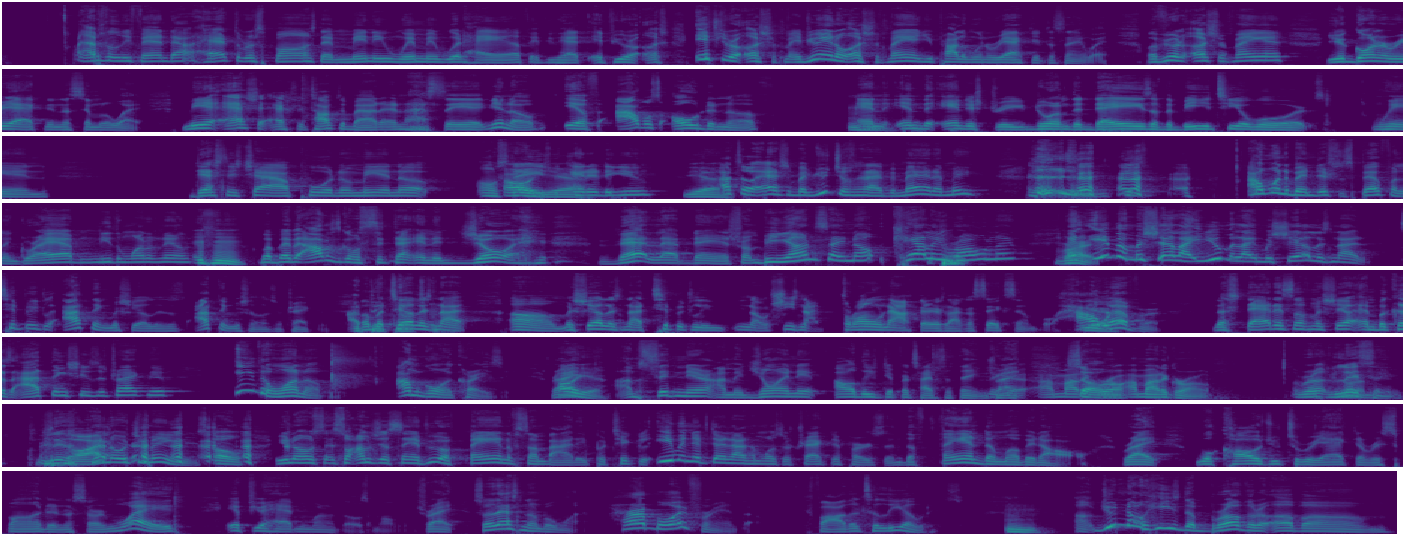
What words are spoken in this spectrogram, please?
Absolutely fanned out. Had the response that many women would have if you had if you're a Usher, if you're a Usher fan. If you ain't no Usher fan, you probably wouldn't react it the same way. But if you're an Usher fan, you're going to react in a similar way. Me and Ashley actually talked about it, and I said, you know, if I was old enough and Mm-hmm. in the industry during the days of the BET Awards when Destiny Child pulled them men up on Oh, stage to yeah. to you. yeah. I told Ashley, baby, you just had to be mad at me. I wouldn't have been disrespectful and grabbed neither one of them. Mhm. But baby, I was gonna sit down and enjoy that lap dance from Beyonce, no Kelly Rowland, Right. and even Michelle. Like you, like Michelle is not typically. I think Michelle is. I think Michelle is attractive, I but Michelle is not. Um, Michelle is not typically. You know, she's not thrown out there as like a sex symbol. However, the status of Michelle, and because I think she's attractive, either one of them, I'm going crazy. Right? Oh, yeah. I'm sitting there. I'm enjoying it. All these different types of things. Right. I might have So- grown. I might have grown. Re- what I listen, li- oh, I know what you mean. So you know, what I'm saying? so I'm just saying, if you're a fan of somebody, particularly, even if they're not the most attractive person, the fandom of it all, right, will cause you to react and respond in a certain way if you're having one of those moments, right? So that's number one. Her boyfriend, though, father to Leodis, Mm. um, you know, he's the brother of um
